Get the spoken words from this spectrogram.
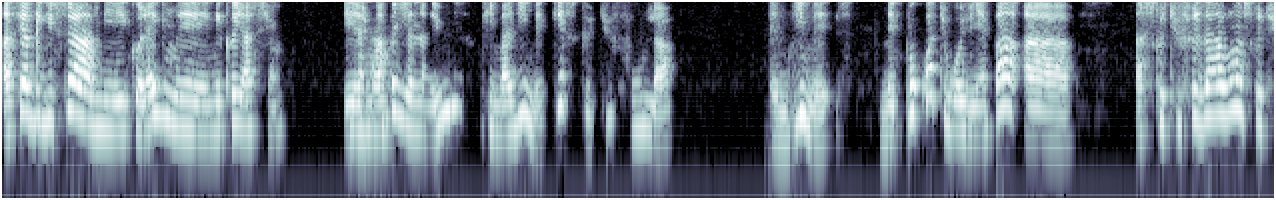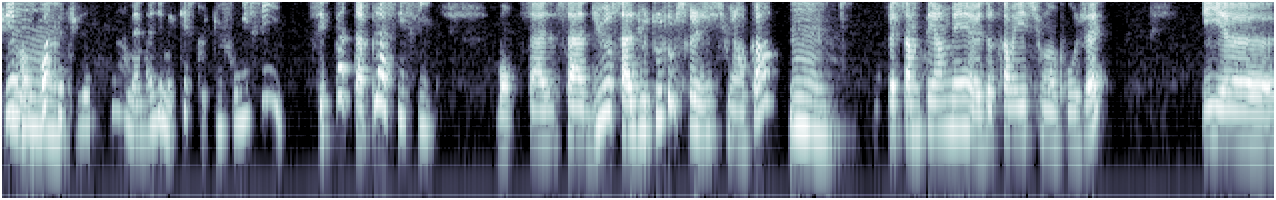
à faire déguster à mes collègues mes, mes créations. Et je me rappelle, il y en a une qui m'a dit, mais qu'est-ce que tu fous là? Elle me dit, mais, mais pourquoi tu reviens pas à, à ce que tu faisais avant, ce que tu aimes? On Hmm. voit que tu aimes. Mais elle m'a dit, mais qu'est-ce que tu fous ici? C'est pas ta place ici. Bon, ça, ça dure, ça dure toujours parce que j'y suis encore. Hmm. Ça, ça me permet euh, de travailler sur mon projet. Et euh,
